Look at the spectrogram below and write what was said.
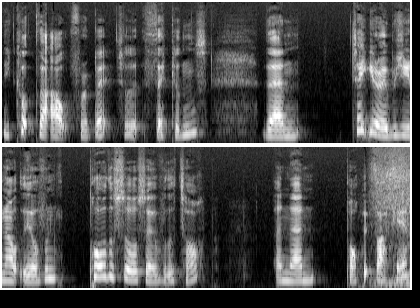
You cook that out for a bit till it thickens. Then take your aubergine out of the oven, pour the sauce over the top, and then pop it back in.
